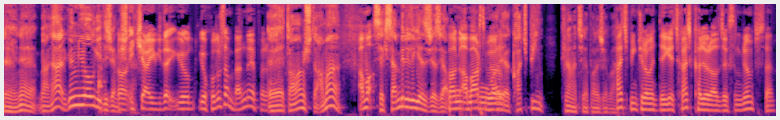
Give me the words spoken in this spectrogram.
E, ne ben her gün yol gideceğim işte. iki ay gide- yol- yok olursam ben de yaparım. E, tamam işte ama Ama 81 ili gezeceğiz ya. Bak, abartmıyorum. var ya, kaç bin kilometre yapar acaba? kaç bin kilometreye geç kaç kalori alacaksın biliyor musun sen?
